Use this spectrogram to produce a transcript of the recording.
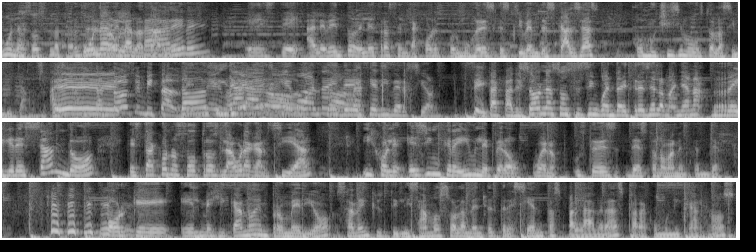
unas dos de la tarde, Una de de la, la una tarde, tarde. este, al evento de letras en tacones por mujeres que escriben descalzas. Con muchísimo gusto las invitamos. Ahí está. Están Eh, todos invitados. todos Felicidades, invitados. qué buena idea qué diversión. Sí. Está padre. Son las 11.53 de la mañana. Regresando, está con nosotros Laura García. Híjole, es increíble, pero bueno, ustedes de esto no van a entender. Porque el mexicano en promedio, saben que utilizamos solamente 300 palabras para comunicarnos,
